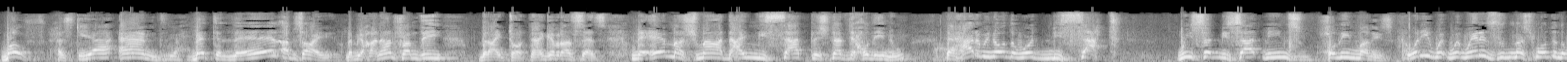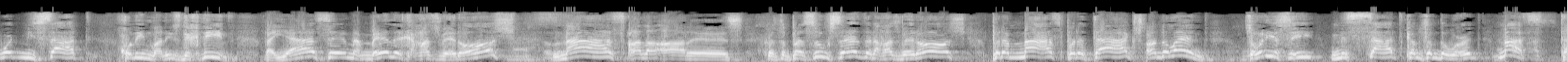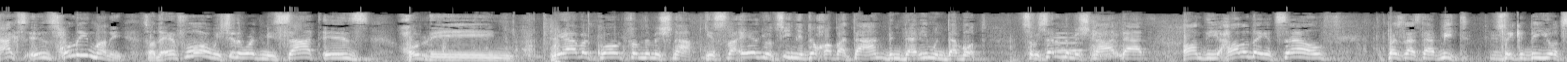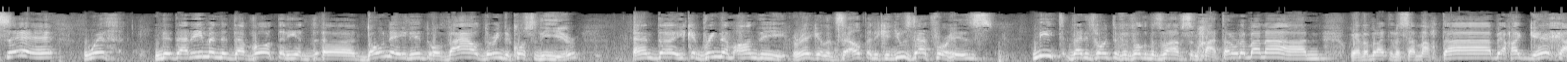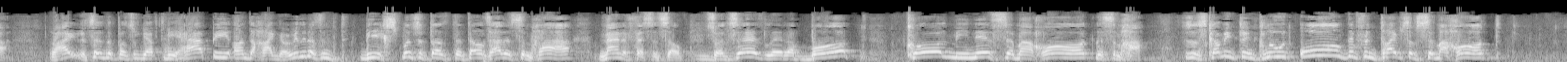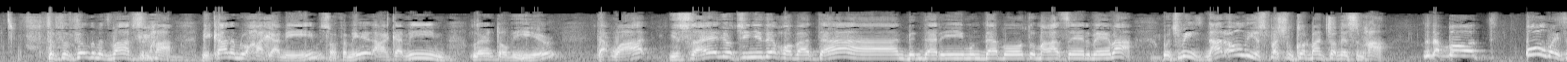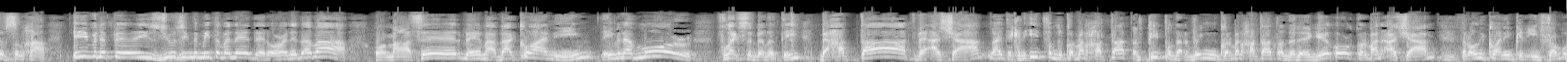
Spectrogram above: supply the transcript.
both Hizkiah and Bet I'm sorry, Rabbi Hanan from the Braitot. Now Gemara says, Ne'em mashma da'im misat l'shnat Now how do we know the word misat? We said misat means cholin monies. What do you, where, where does the mashmot in the word misat cholin monies? Dichtiv. Vayasem melech Achashverosh mas ala ares. Because the pasuk says that Achashverosh put a mas, put a tax on the land. So what do you see? Misat comes from the word mas. Tax is holin money. So therefore, we see the word misat is holin. We have a quote from the Mishnah. Yisrael yotzin bin darim und dabot. So we said in the Mishnah that on the holiday itself, the person has to have meat. So he could be yotzeh with nedarim and nedavot that he had uh, donated or vowed during the course of the year, and uh, he can bring them on the regel itself, and he can use that for his meat that is going to fulfill the mitzvah of simchat. We have a braita of samachta behagecha. Right? It says in the pasuk you have to be happy on the Hag. Now, it really doesn't be explicit to, to tell us how the Simcha manifests itself. So it says lerabot kol mine semachot lesimcha. This is coming to include all different types of simachot to fulfill the mitzvah of simcha. So from here, hakamim learned over here that what? Yisrael yotzin yidei chovatan ben darim undabot u'maaser behema. Which means not only a special korban simcha, the dabot all ways of simcha, even if he's using the meat of a neder or a nedava or maaser behema. Kohanim they even have more flexibility. Behatat ve'asham, right? They can eat from the korban hatat of people that are bringing korban hatat on the regel or korban asham that only kohanim can eat from.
